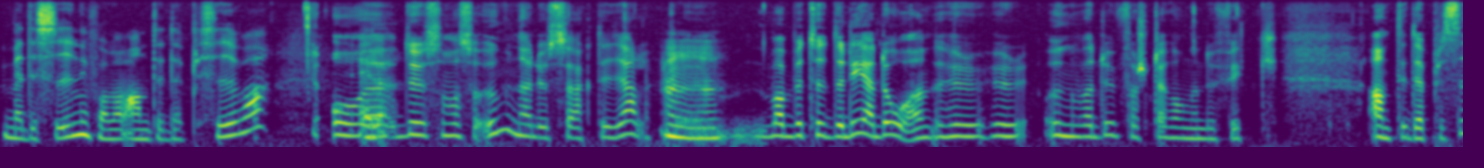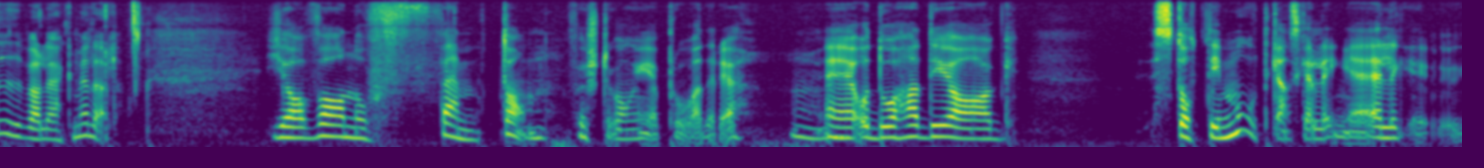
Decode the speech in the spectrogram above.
medicin i form av antidepressiva. Och eh, det- du som var så ung när du sökte hjälp, Mm. eh, vad betyder det då? Hur, hur ung var du första gången du fick antidepressiva läkemedel? Jag var nog 15 första gången jag provade det. Mm. Eh, och då hade jag stått emot ganska länge. Eller eh,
